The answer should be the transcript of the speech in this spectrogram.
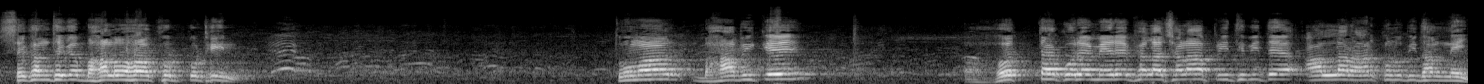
সেখান থেকে ভালো হওয়া খুব কঠিন। তোমার ভাবিকে হত্যা করে মেরে ফেলা ছাড়া পৃথিবীতে আল্লাহর আর কোনো বিধান নেই।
